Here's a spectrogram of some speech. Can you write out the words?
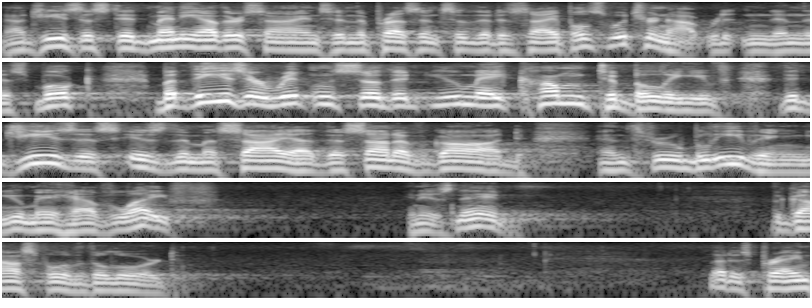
Now, Jesus did many other signs in the presence of the disciples, which are not written in this book, but these are written so that you may come to believe that Jesus is the Messiah, the Son of God, and through believing you may have life in his name. The gospel of the Lord. Let us pray.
